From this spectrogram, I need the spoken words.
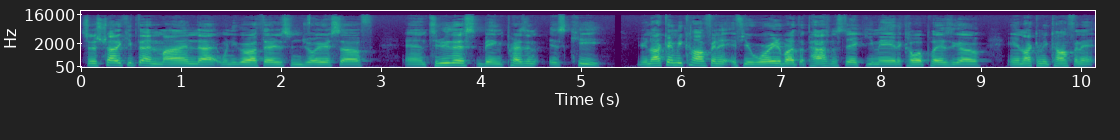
So just try to keep that in mind that when you go out there, just enjoy yourself. And to do this, being present is key. You're not going to be confident if you're worried about the past mistake you made a couple plays ago. And you're not going to be confident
